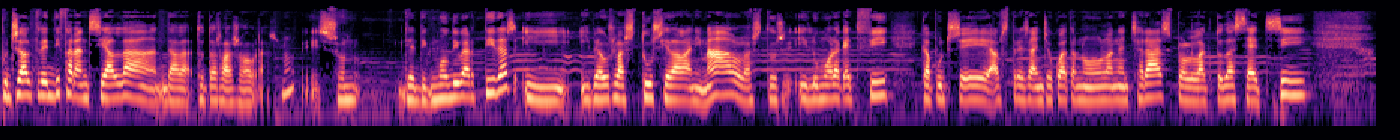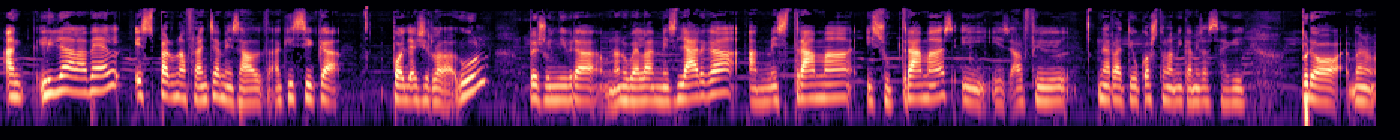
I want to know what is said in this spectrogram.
potser el tret diferencial de, de totes les obres. No? I són ja et dic, molt divertides i, i veus l'astúcia de l'animal o i l'humor aquest fi que potser als 3 anys o 4 no l'enganxaràs, però el lector de 7 sí. L'Illa de l'Abel és per una franja més alta. Aquí sí que pot llegir-la d'adult, però és un llibre, una novel·la més llarga, amb més trama i subtrames, i, i el fil narratiu costa una mica més a seguir. Però, bueno,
